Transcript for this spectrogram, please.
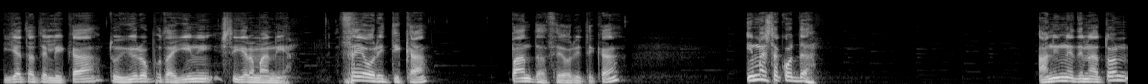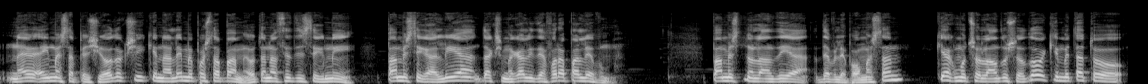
για τα τελικά του γύρω που θα γίνει στη Γερμανία. Θεωρητικά, πάντα θεωρητικά, είμαστε κοντά. Αν είναι δυνατόν να είμαστε απεσιόδοξοι και να λέμε πώς θα πάμε. Όταν αυτή τη στιγμή Πάμε στη Γαλλία, εντάξει, μεγάλη διαφορά, παλεύουμε. Πάμε στην Ολλανδία, δεν βλεπόμασταν και έχουμε τους Ολλανδούς εδώ και μετά το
